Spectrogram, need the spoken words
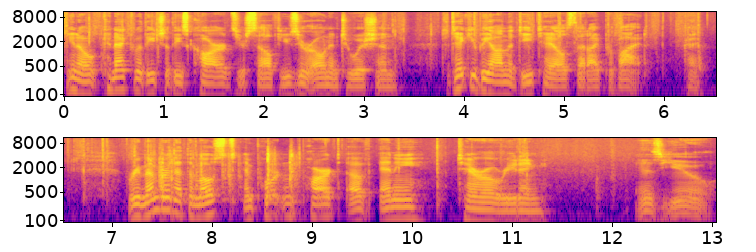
you know, connect with each of these cards yourself, use your own intuition, to take you beyond the details that I provide. Okay. Remember that the most important part of any tarot reading is you.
